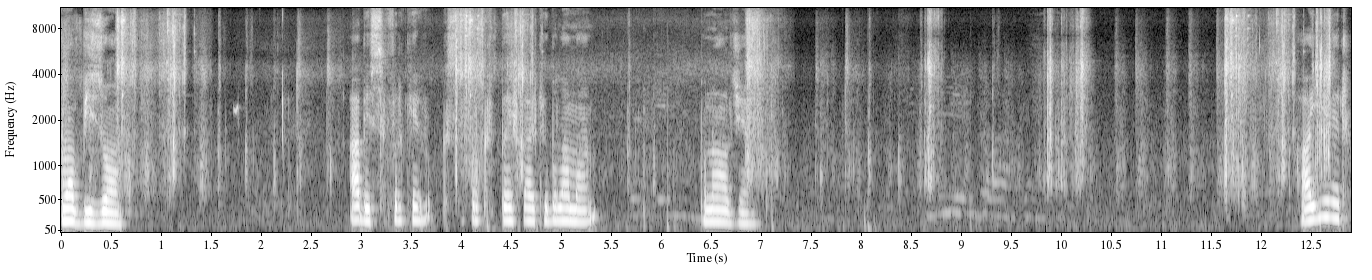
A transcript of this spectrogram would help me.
Ama bizon. Abi 0 0.45 belki bulamam. Bunu alacağım. Hayır.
